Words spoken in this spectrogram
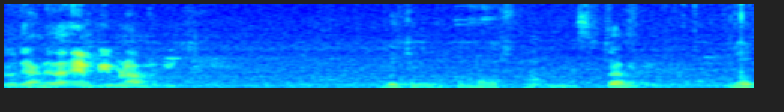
ਲੁਧਿਆਣੇ ਦਾ ਐਮਪੀ ਬਣਾਵਾਂਗੇ। ਧੰਨਵਾਦ।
